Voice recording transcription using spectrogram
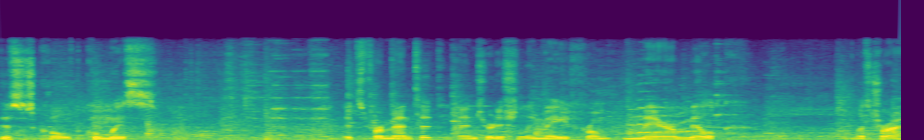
This is called kumis. It's fermented and traditionally made from mare milk. Let's try.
